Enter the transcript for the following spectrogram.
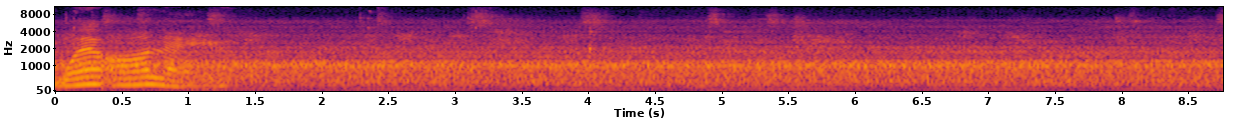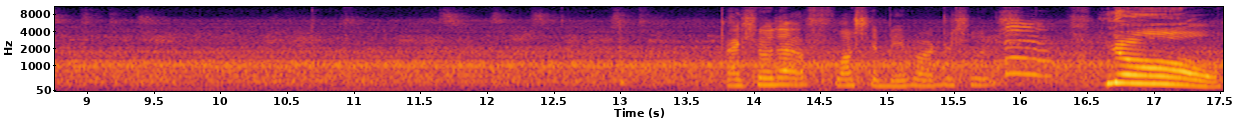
Where are they? I show that flush a bit, but just like No!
